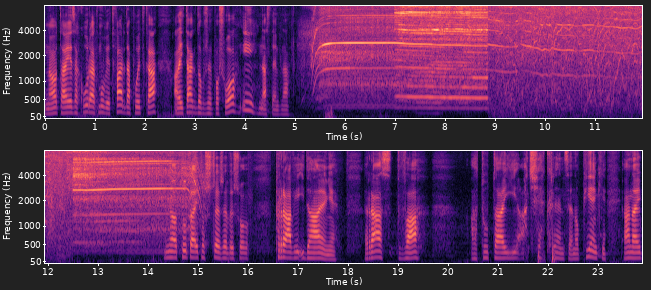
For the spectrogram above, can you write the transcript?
No, ta jest akurat, mówię, twarda płytka, ale i tak dobrze poszło. I następna. No tutaj to szczerze wyszło prawie idealnie. Raz, dwa, a tutaj ja cię kręcę, no pięknie. A, naj,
